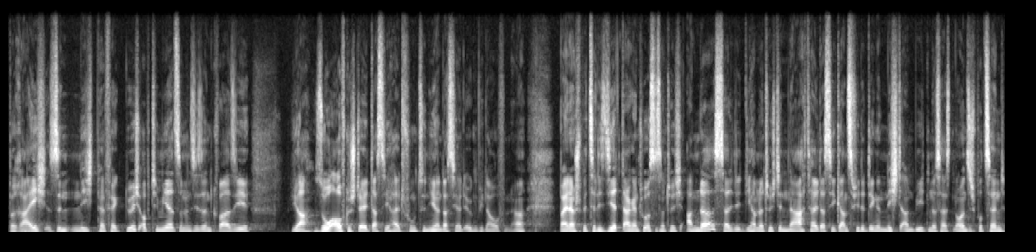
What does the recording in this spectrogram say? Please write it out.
Bereich sind nicht perfekt durchoptimiert, sondern sie sind quasi ja, so aufgestellt, dass sie halt funktionieren, dass sie halt irgendwie laufen. Ja. Bei einer spezialisierten Agentur ist es natürlich anders. Ja, die, die, haben natürlich den Nachteil, dass sie ganz viele Dinge nicht anbieten. Das heißt, 90 Prozent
